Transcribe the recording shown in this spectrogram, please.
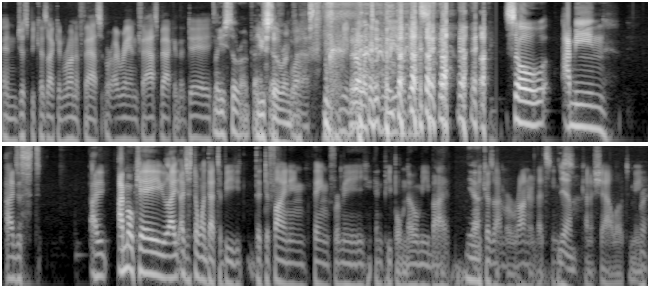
And just because I can run a fast, or I ran fast back in the day, No, you still run fast. you still Jeff. run Well, fast. I mean, relatively, I guess. so, I mean, I just, I, I'm okay. I, I just don't want that to be the defining thing for me, and people know me by Yeah. because I'm a runner. That seems Yeah. kind of shallow to me. Right.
